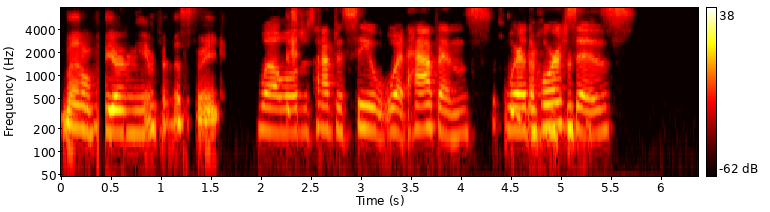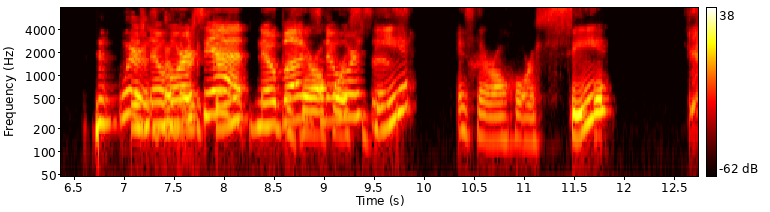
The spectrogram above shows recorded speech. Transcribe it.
That'll be our meme for this week. well, we'll just have to see what happens where the horse is. Where There's is no the horse, horse yet. No Is bugs, there a no horse horses. B? Is there a horse C?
